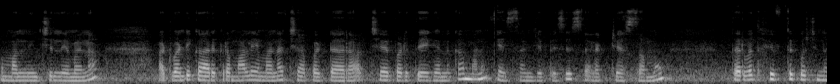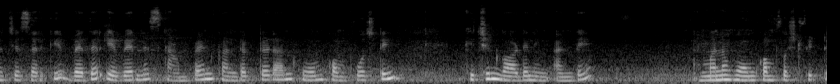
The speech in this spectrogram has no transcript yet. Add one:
సంబంధించింది ఏమైనా? అటువంటి కార్యక్రమాలు ఏమైనా చేపట్టారా? చేపడితే కనుక మనం ఎస్ అని చెప్పేసి సెలెక్ట్ చేస్తాము. తర్వాత ఫిఫ్త్ క్వశ్చన్ వచ్చేసరికి whether awareness campaign conducted on home composting kitchen gardening అంటే మనం హోమ్ కంపోస్ట్ ఫిట్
